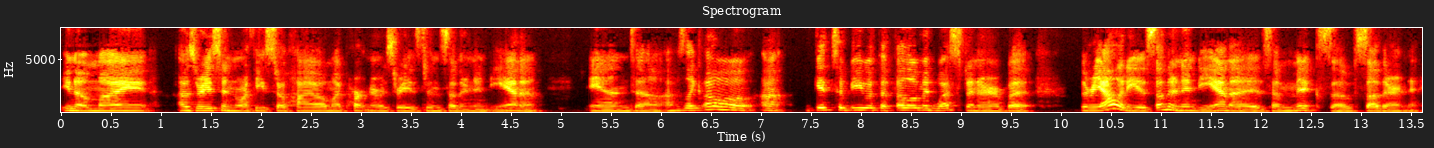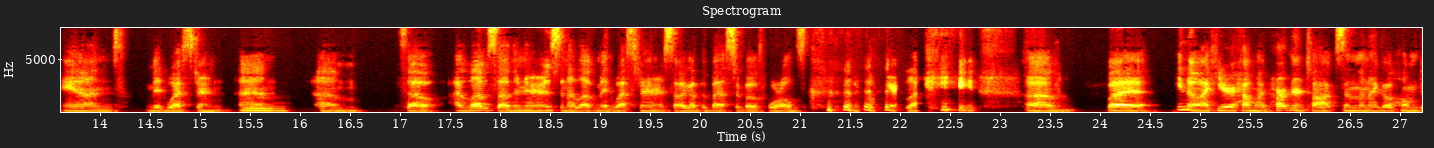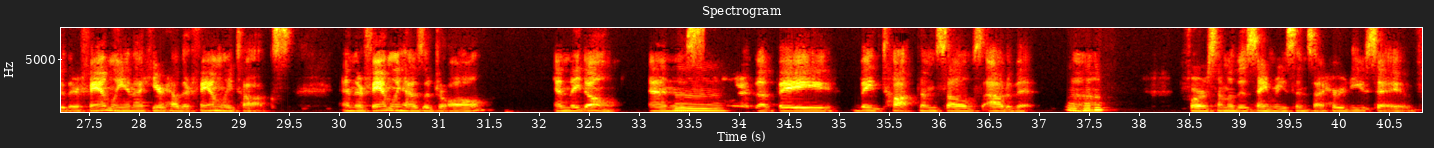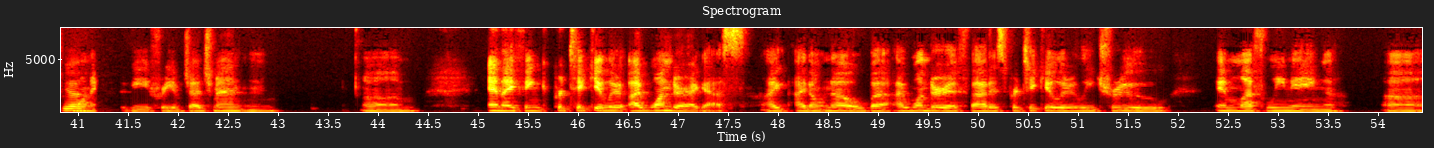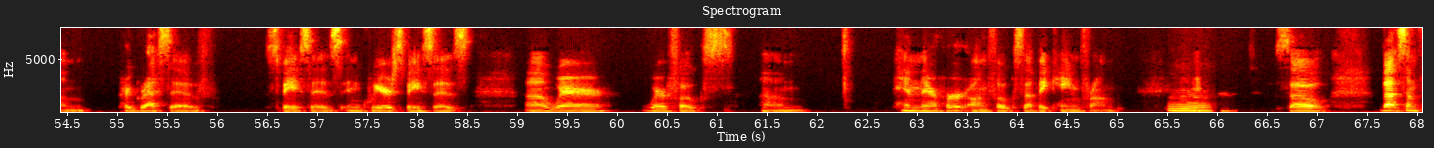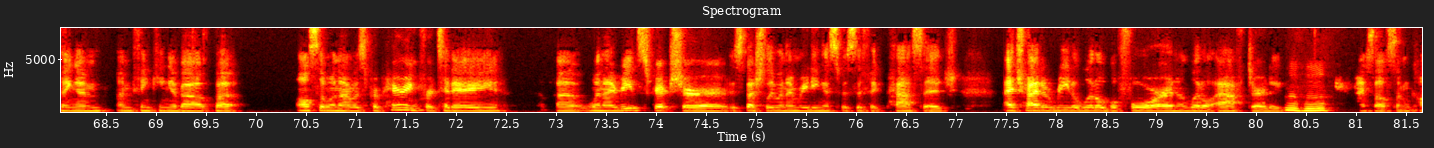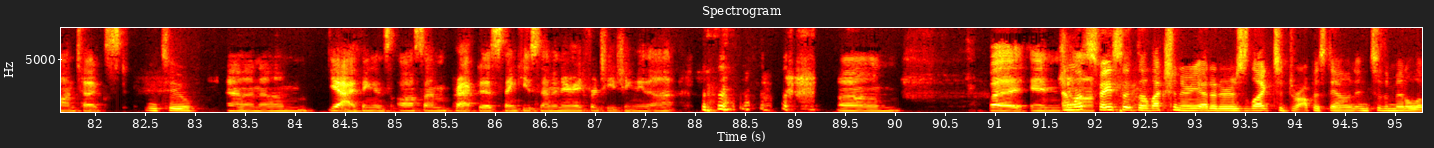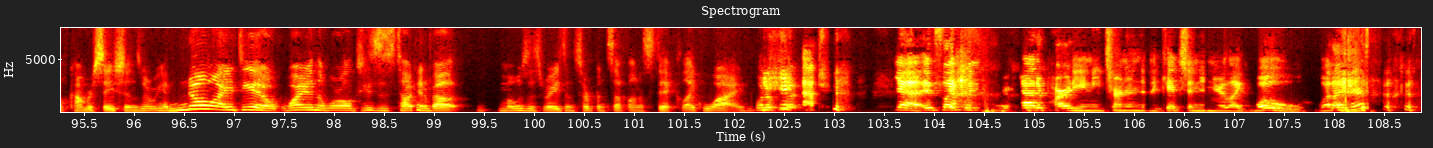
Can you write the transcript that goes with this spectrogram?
you know, my I was raised in Northeast Ohio. My partner was raised in Southern Indiana, and uh, I was like, oh, uh, get to be with a fellow Midwesterner. But the reality is, Southern Indiana is a mix of Southern and Midwestern, and mm. um, so I love Southerners and I love Midwesterners. So I got the best of both worlds. very lucky. Um, but you know, I hear how my partner talks, and then I go home to their family and I hear how their family talks, and their family has a drawl, and they don't, and mm. that they they taught themselves out of it mm-hmm. um, for some of the same reasons I heard you say of yeah. wanting to be free of judgment and um, and I think particular I wonder, I guess, I, I don't know, but I wonder if that is particularly true in left leaning um, progressive spaces, in queer spaces, uh, where where folks um, pin their hurt on folks that they came from. Mm. So that's something I'm I'm thinking about. But also when I was preparing for today, uh, when I read scripture, especially when I'm reading a specific passage, I try to read a little before and a little after to mm-hmm. give myself some context. Me too. And um, yeah, I think it's awesome practice. Thank you, seminary, for teaching me that. um, but in John, and let's face it, the lectionary editors like to drop us down into the middle of conversations where we have no idea why in the world Jesus is talking about Moses raising serpents up on a stick. Like, why? What? Yeah, what? yeah it's like when you're at a party and you turn into the kitchen and you're like, "Whoa, what I missed?"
